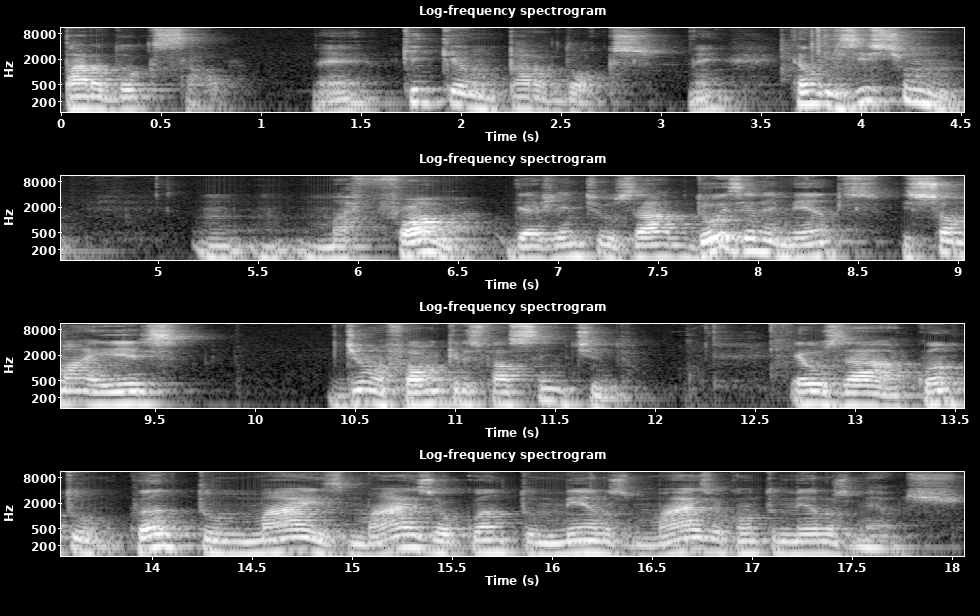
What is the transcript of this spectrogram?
paradoxal. Né? O que, que é um paradoxo? Né? Então, existe um, um, uma forma de a gente usar dois elementos e somar eles de uma forma que eles façam sentido é usar quanto, quanto mais, mais, ou quanto menos, mais, ou quanto menos, menos.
